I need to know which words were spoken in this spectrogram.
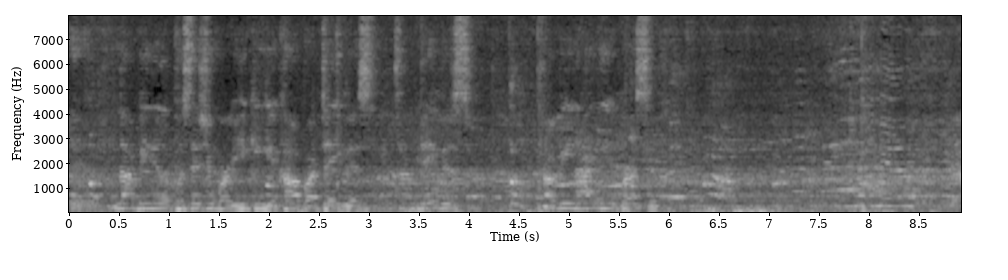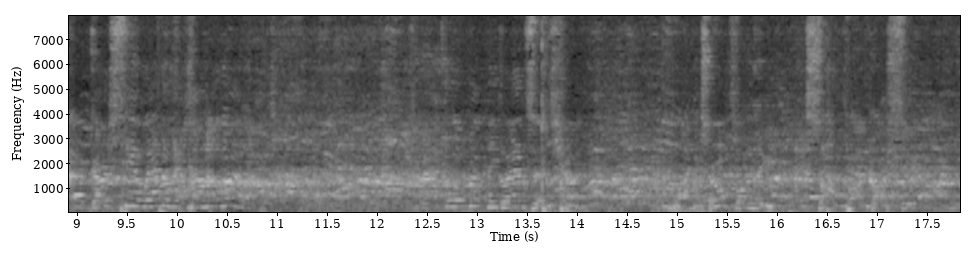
uh, not being in a position where he can get caught by Davis. Time Davis not being highly aggressive. Uh, Garcia landed the count the left. Back a little bit, and he lands that shot. one two from the southpaw Garcia.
